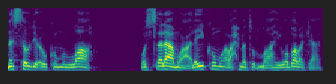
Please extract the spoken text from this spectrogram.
نستودعكم الله. والسلام عليكم ورحمة الله وبركاته.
